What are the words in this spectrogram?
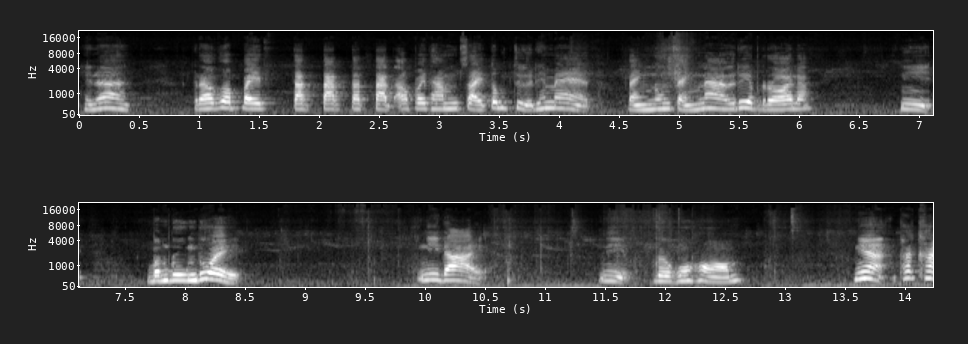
เห็นไหมเราก็ไปตัดตัดตัดตัดเอาไปทำใส่ต้มจืดให้แม่ แต่งนงแต่งหน้าไว้เรียบร้อยแล้วนี่บำรุงด้วย นี่ได้ นี่เปลือกหัวหอม เนี่ยถ้าใคร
